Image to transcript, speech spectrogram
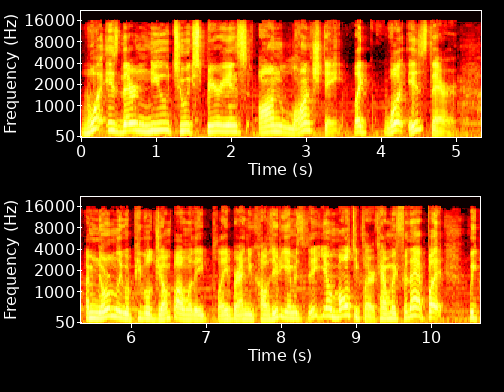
what is there new to experience on launch date? Like, what is there? I mean, normally what people jump on when they play a brand new Call of Duty game is, you know, multiplayer. Can't wait for that. But we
